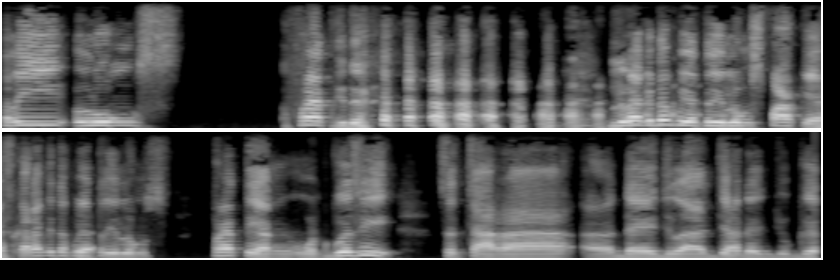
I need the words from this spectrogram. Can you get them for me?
three lungs Fred gitu. Dulu kan kita punya Trilung Spark ya, sekarang kita punya yeah. Trilung Fred yang menurut gue sih secara uh, daya jelajah dan juga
